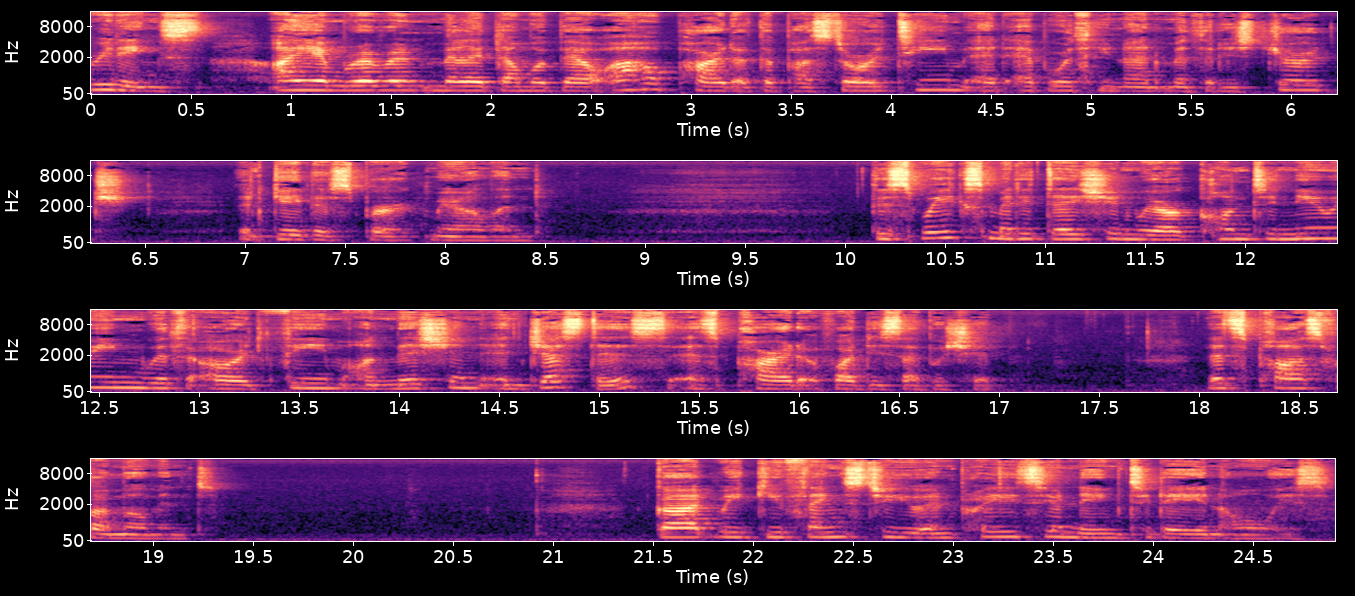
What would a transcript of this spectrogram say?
Greetings. I am Reverend Melita Bell Aho, part of the pastoral team at Epworth United Methodist Church at Gaithersburg, Maryland. This week's meditation, we are continuing with our theme on mission and justice as part of our discipleship. Let's pause for a moment. God, we give thanks to you and praise your name today and always.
